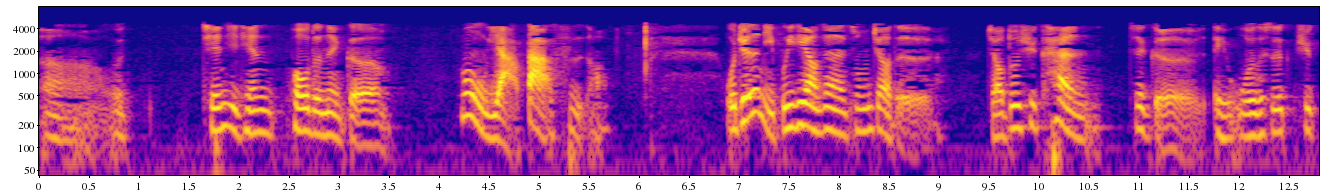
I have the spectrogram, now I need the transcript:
嗯，我。前几天 PO 的那个木雅大寺啊，我觉得你不一定要站在宗教的角度去看这个。哎，我是去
